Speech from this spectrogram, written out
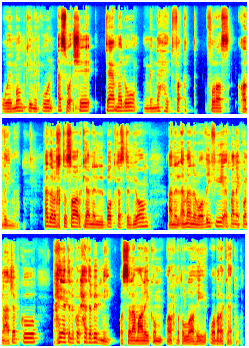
وممكن يكون أسوأ شيء تعمله من ناحية فقد فرص عظيمة. هذا باختصار كان البودكاست اليوم عن الأمان الوظيفي أتمنى يكون عجبكم. تحياتي لكل حدا ببني والسلام عليكم ورحمة الله وبركاته.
